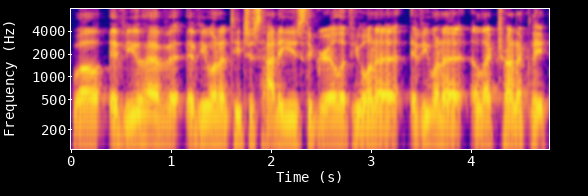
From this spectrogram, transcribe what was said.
Well, if you have, if you want to teach us how to use the grill, if you want to, if you want to electronically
